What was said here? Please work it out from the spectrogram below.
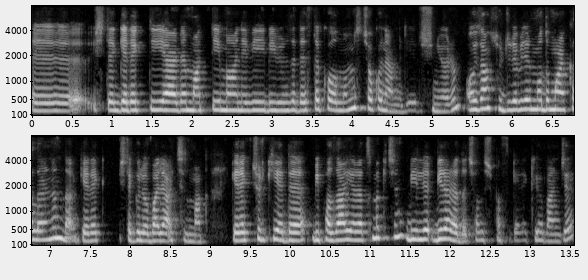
e, işte gerektiği yerde maddi manevi birbirimize destek olmamız çok önemli diye düşünüyorum. O yüzden sürdürülebilir moda markalarının da gerek işte globale açılmak, gerek Türkiye'de bir pazar yaratmak için bir, bir arada çalışması gerekiyor bence.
